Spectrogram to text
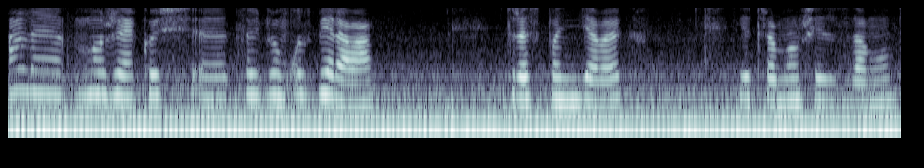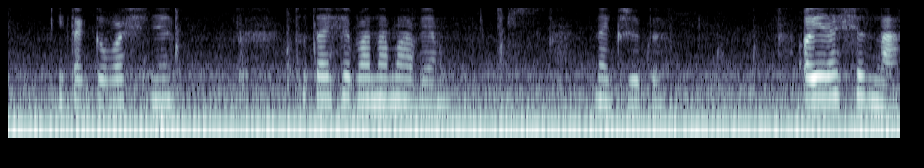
Ale może jakoś e, coś bym uzbierała. Jutro jest poniedziałek, jutro mąż jest w domu i tak go właśnie tutaj chyba namawiam na grzyby. O ile się zna.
